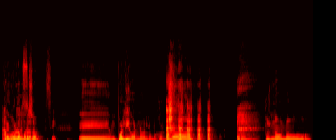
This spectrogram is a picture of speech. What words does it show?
¿Triángulo amoroso? Sí. Eh, un polígono, a lo mejor. No. pues no, no hubo.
